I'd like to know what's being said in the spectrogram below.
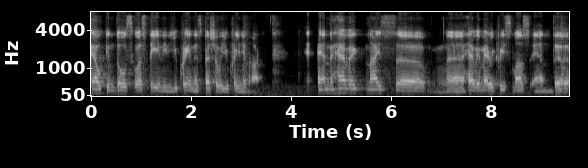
helping those who are staying in Ukraine, especially Ukrainian army. And have a nice, uh, uh, have a Merry Christmas and uh,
